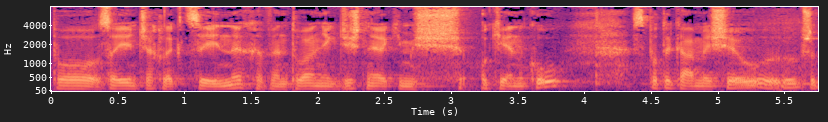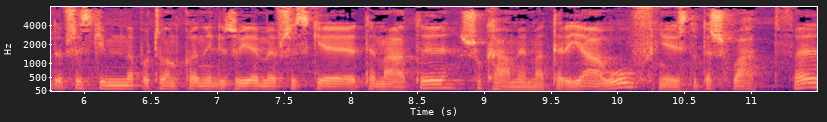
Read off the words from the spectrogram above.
po zajęciach lekcyjnych, ewentualnie gdzieś na jakimś okienku. Spotykamy się, przede wszystkim na początku analizujemy wszystkie tematy, szukamy materiałów. Nie jest to też łatwe,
